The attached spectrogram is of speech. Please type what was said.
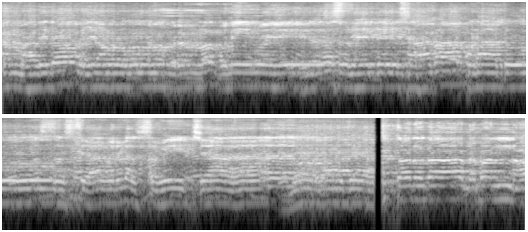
ब्रह्मविदो वयमो। ब्रह्म पुनीमहे। सुरेते सह वा पुणातु। तस्य वर्णसमीचा समीच्य तनुदानमन्ना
